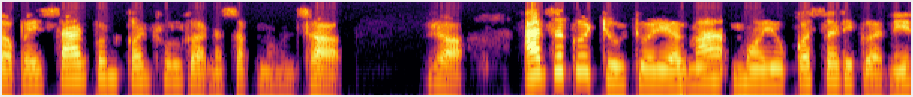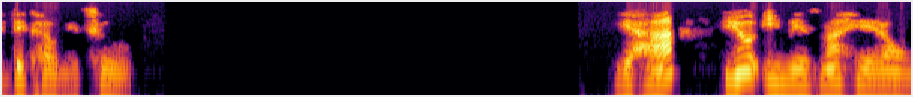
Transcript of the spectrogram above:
तपाई शार्पन कन्ट्रोल गर्न सक्नुहुन्छ। र आजको ट्युटोरियलमा म यो कसरी गर्ने देखाउने छु यहाँ यो इमेजमा हेरौं।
